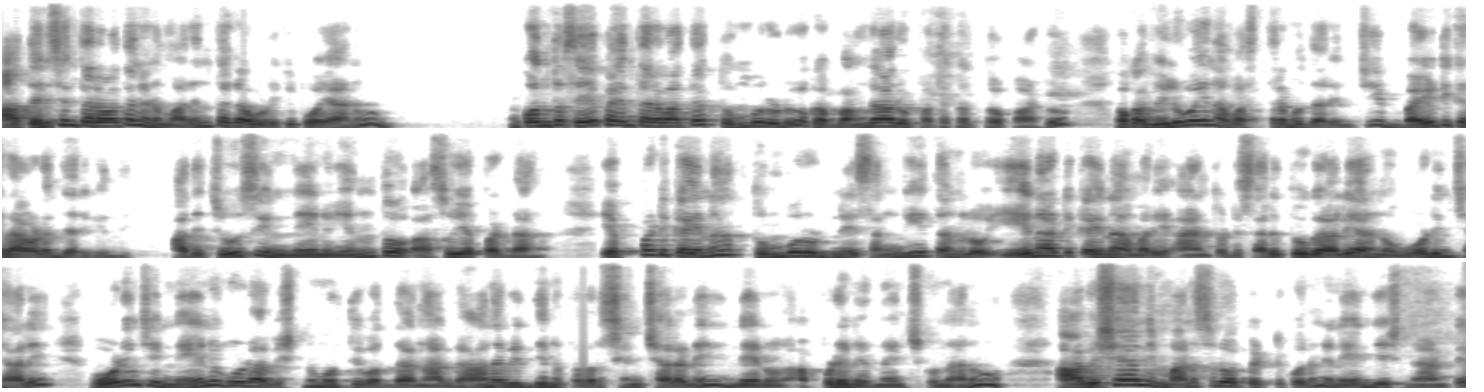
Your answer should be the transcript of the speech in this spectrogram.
ఆ తెలిసిన తర్వాత నేను మరింతగా ఉడికిపోయాను. కొంతసేపు అయిన తర్వాత తుంబురుడు ఒక బంగారు పథకంతో పాటు ఒక విలువైన వస్త్రము ధరించి బయటికి రావడం జరిగింది. అది చూసి నేను ఎంతో అసూయపడ్డాను. ఎప్పటికైనా తుంబురుడిని సంగీతంలో ఏనాటికైనా మరి ఆయనతోటి సరితూగాలి ఆయనను ఓడించాలి. ఓడించి నేను కూడా విష్ణుమూర్తి వద్ద నా గాన విద్యను ప్రదర్శించాలని నేను అప్పుడే నిర్ణయించుకున్నాను. ఆ విషయాన్ని మనసులో పెట్టుకొని నేను ఏం చేసిన అంటే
